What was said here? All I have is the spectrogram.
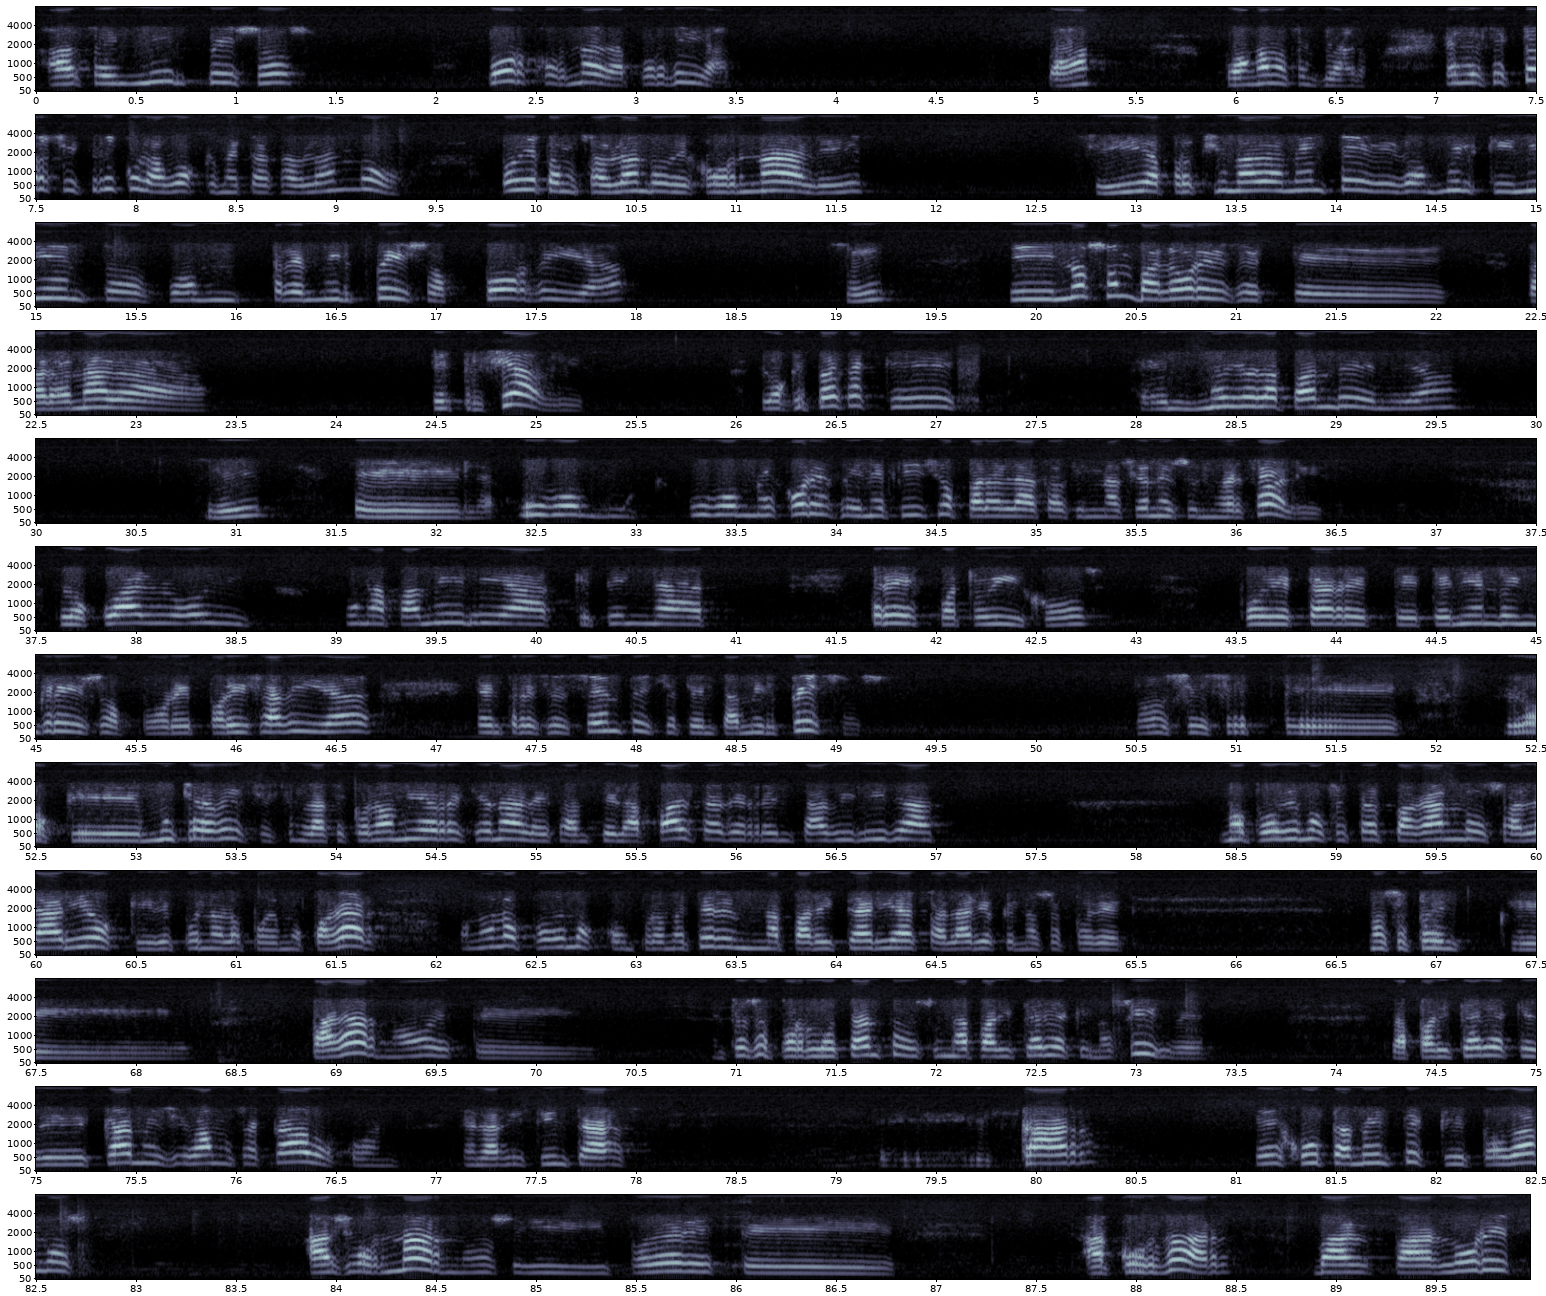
a 6 mil pesos por jornada, por día. ¿Está? Pongamos en claro. En el sector citrícola, vos que me estás hablando, hoy estamos hablando de jornales Sí, aproximadamente de 2.500 con 3.000 pesos por día, ¿sí? Y no son valores este, para nada despreciables. Lo que pasa es que en medio de la pandemia, ¿sí? Eh, hubo, hubo mejores beneficios para las asignaciones universales, lo cual hoy una familia que tenga tres, cuatro hijos, puede estar este, teniendo ingresos por, esa vía entre 60 y 70 mil pesos. Entonces, este, lo que muchas veces en las economías regionales, ante la falta de rentabilidad, no podemos estar pagando salarios que después no lo podemos pagar, o no nos podemos comprometer en una paritaria salario que no se puede, no se pueden eh, pagar, ¿no? Este, entonces, por lo tanto, es una paritaria que nos sirve. La paritaria que de CAME llevamos a cabo con, en las distintas eh, CAR es justamente que podamos ayornarnos y poder este, acordar valores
